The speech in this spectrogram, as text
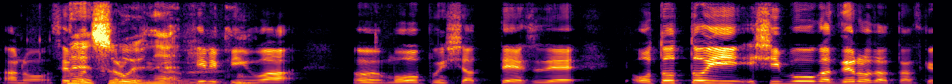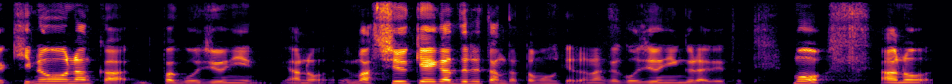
あのセブねすごいね。フィリピンは、うん、もうオープンしちゃってそれで一昨日死亡がゼロだったんですけど昨日なんかやっぱ50人あのまあ集計がずれたんだと思うけどなんか50人ぐらい出て。もうあの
